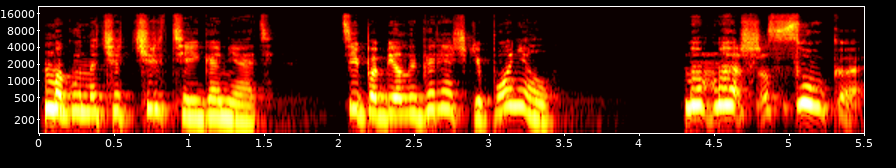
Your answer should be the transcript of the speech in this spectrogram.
Могу начать чертей гонять. Типа белой горячки, понял? «Мамаша, сука!»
